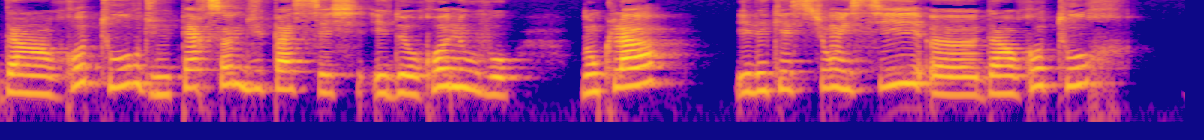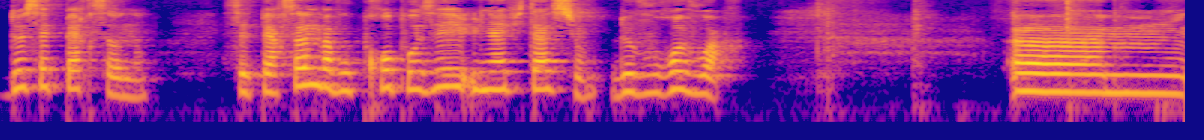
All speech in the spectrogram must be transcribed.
d'un retour d'une personne du passé et de renouveau. Donc là, il est question ici euh, d'un retour de cette personne. Cette personne va vous proposer une invitation de vous revoir. Euh,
